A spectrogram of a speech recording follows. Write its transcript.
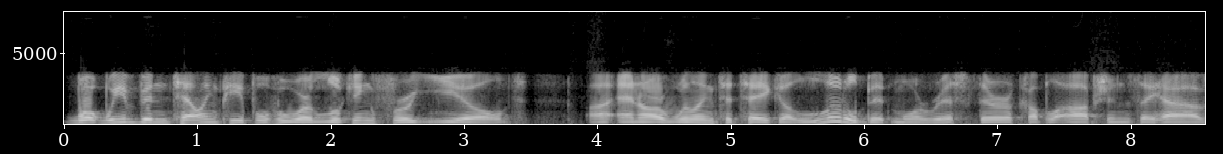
what we've been telling people who are looking for yield uh, and are willing to take a little bit more risk, there are a couple of options they have.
